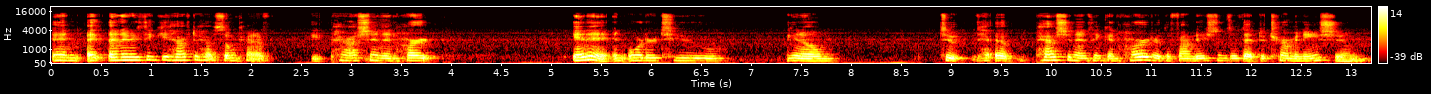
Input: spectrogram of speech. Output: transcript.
and I, and I think you have to have some kind of passion and heart in it in order to, you know, to uh, passion and think and heart are the foundations of that determination.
